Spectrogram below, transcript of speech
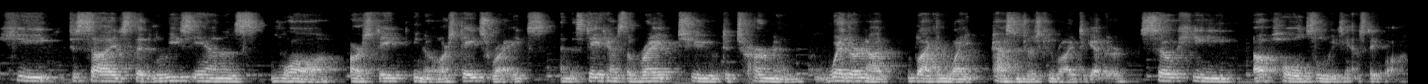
he decides that Louisiana's law, our state, you know, our state's rights, and the state has the right to determine whether or not black and white passengers can ride together. So he upholds Louisiana state law.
